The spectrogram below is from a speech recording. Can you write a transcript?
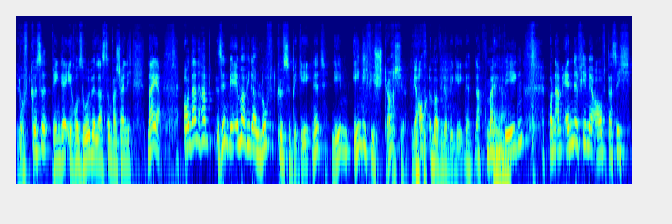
Luftküsse wegen der Aerosolbelastung wahrscheinlich. Naja, und dann hab, sind mir immer wieder Luftküsse begegnet. Eben ähnlich wie Störche. Mir auch immer wieder begegnet auf meinen ja. Wegen. Und am Ende fiel mir auf, dass ich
